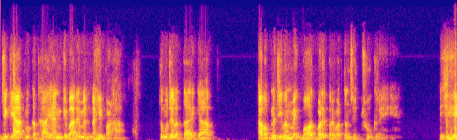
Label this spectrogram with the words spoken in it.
जी की आत्मकथा या इनके बारे में नहीं पढ़ा तो मुझे लगता है कि आप आप अपने जीवन में एक बहुत बड़े परिवर्तन से चूक रहे हैं। ये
